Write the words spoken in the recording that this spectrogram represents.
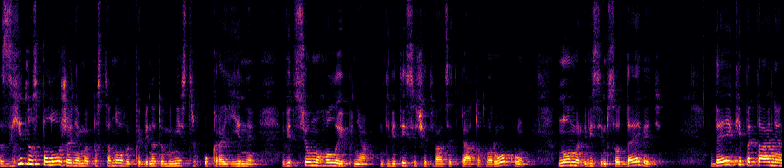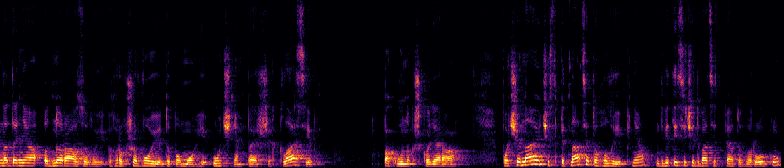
Згідно з положеннями постанови Кабінету міністрів України від 7 липня 2025 року номер 809 деякі питання надання одноразової грошової допомоги учням перших класів пакунок школяра. Починаючи з 15 липня 2025 року,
